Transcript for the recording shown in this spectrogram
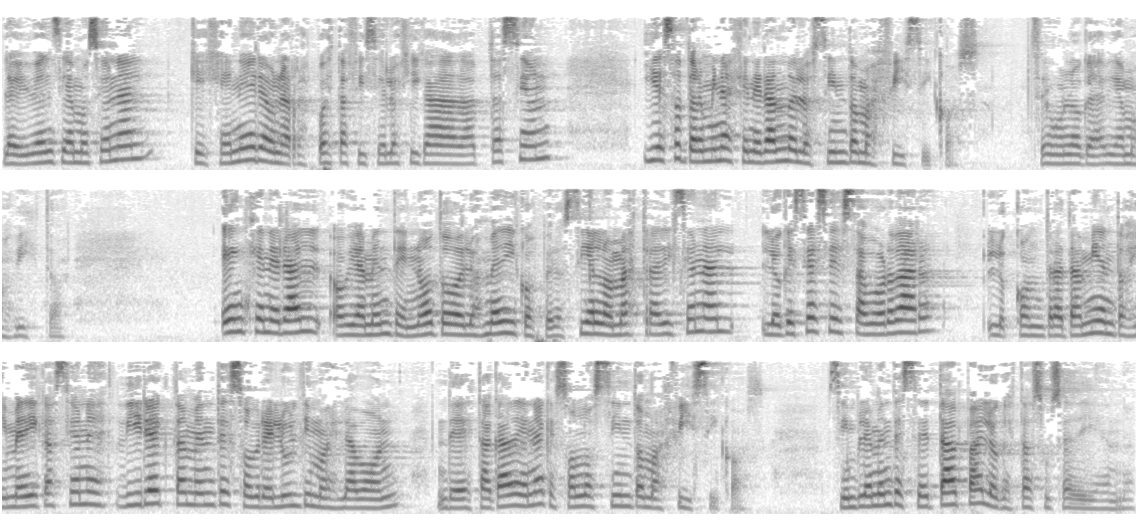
la vivencia emocional que genera una respuesta fisiológica de adaptación y eso termina generando los síntomas físicos, según lo que habíamos visto. En general, obviamente no todos los médicos, pero sí en lo más tradicional, lo que se hace es abordar con tratamientos y medicaciones directamente sobre el último eslabón de esta cadena, que son los síntomas físicos. Simplemente se tapa lo que está sucediendo.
